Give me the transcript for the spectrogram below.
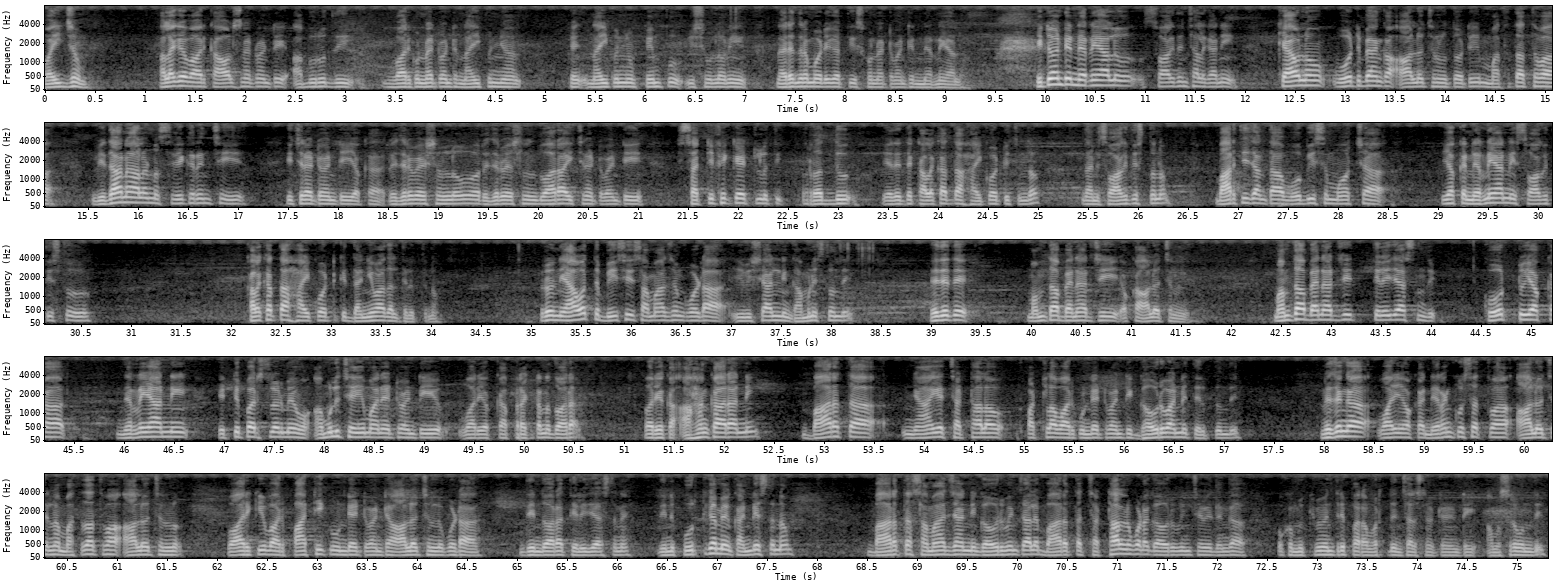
వైద్యం అలాగే వారికి కావాల్సినటువంటి అభివృద్ధి వారికి ఉన్నటువంటి నైపుణ్యాలు నైపుణ్యం పెంపు విషయంలోని నరేంద్ర మోడీ గారు తీసుకున్నటువంటి నిర్ణయాలు. ఇటువంటి నిర్ణయాలు స్వాగతించాలి కానీ కేవలం ఓటు బ్యాంక్ ఆలోచనలతోటి మతతత్వ విధానాలను స్వీకరించి ఇచ్చినటువంటి యొక్క రిజర్వేషన్లు రిజర్వేషన్ల ద్వారా ఇచ్చినటువంటి సర్టిఫికేట్లు రద్దు ఏదైతే కలకత్తా హైకోర్టు ఇచ్చిందో దాన్ని స్వాగతిస్తున్నాం. భారతీయ జనతా ఓబీసీ మోర్చా ఈ యొక్క నిర్ణయాన్ని స్వాగతిస్తూ కలకత్తా హైకోర్టుకి ధన్యవాదాలు తెలుపుతున్నాం. ఈరోజు యావత్ బీసీ సమాజం కూడా ఈ విషయాల్ని గమనిస్తుంది. ఏదైతే మమతా బెనర్జీ యొక్క ఆలోచనని మమతా బెనర్జీ తెలియజేస్తుంది. కోర్టు యొక్క నిర్ణయాన్ని ఎట్టి పరిస్థితుల్లో మేము అమలు చేయమనేటువంటి వారి యొక్క ప్రకటన ద్వారా వారి యొక్క అహంకారాన్ని భారత న్యాయ చట్టాల పట్ల వారికి ఉండేటువంటి గౌరవాన్ని తెలుపుతుంది. నిజంగా వారి యొక్క నిరంకుశత్వ ఆలోచనలు మతతత్వ ఆలోచనలు వారికి వారి పార్టీకి ఉండేటువంటి ఆలోచనలు కూడా దీని ద్వారా తెలియజేస్తున్నాయి. దీన్ని పూర్తిగా మేము ఖండిస్తున్నాం. భారత సమాజాన్ని గౌరవించాలి భారత చట్టాలను కూడా గౌరవించే విధంగా ఒక ముఖ్యమంత్రి ప్రవర్తించాల్సినటువంటి అవసరం ఉంది.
